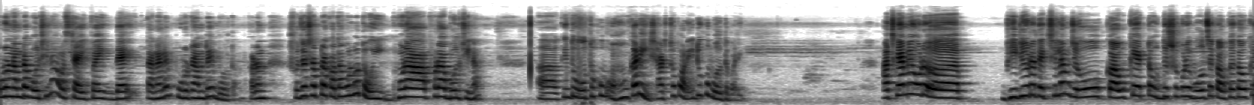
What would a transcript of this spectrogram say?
পুরো নামটা বলছি না, আবার স্ট্রাইক ফাইক দেয়, তা নাহলে পুরো নামটাই বলতাম। কারণ সোজা সাপটা কথা বলব তো, ওই ঘোড়া ফোড়া বলছি না। কিন্তু ও তো খুব অহংকারী, স্বার্থপর এইটুকু বলতে পারি। আজকে আমি ওর ভিডিওটা দেখছিলাম যে ও কাউকে একটা উদ্দেশ্য করে বলছে, কাউকে কাউকে,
